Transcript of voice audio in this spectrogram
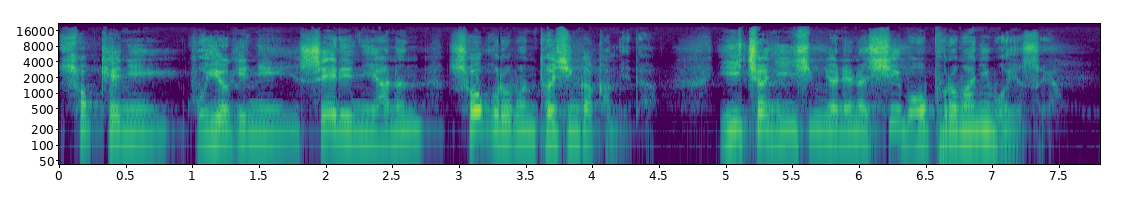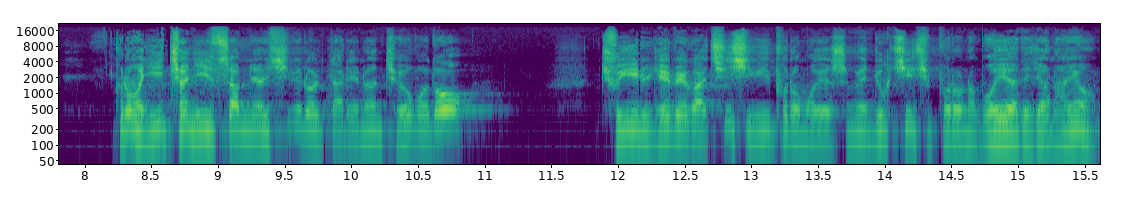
속해니, 구역이니, 세리니 하는 소그룹은 더 심각합니다. 2020년에는 15%만이 모였어요. 그러면 2023년 11월 달에는 적어도 주일 예배가 72% 모였으면 60, 70%는 모여야 되잖아요.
